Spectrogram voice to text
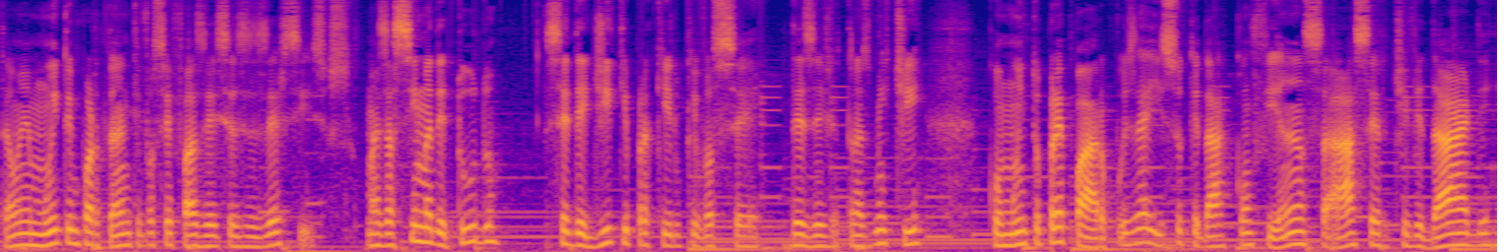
Então é muito importante você fazer esses exercícios. Mas acima de tudo, se dedique para aquilo que você deseja transmitir com muito preparo, pois é isso que dá confiança, assertividade,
